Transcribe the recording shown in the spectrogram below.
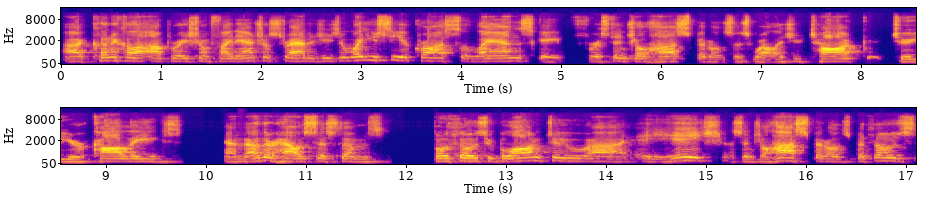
uh, clinical, operational, financial strategies, and what you see across the landscape for essential hospitals as well as you talk to your colleagues and other health systems, both those who belong to uh, AEH, essential hospitals, but those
